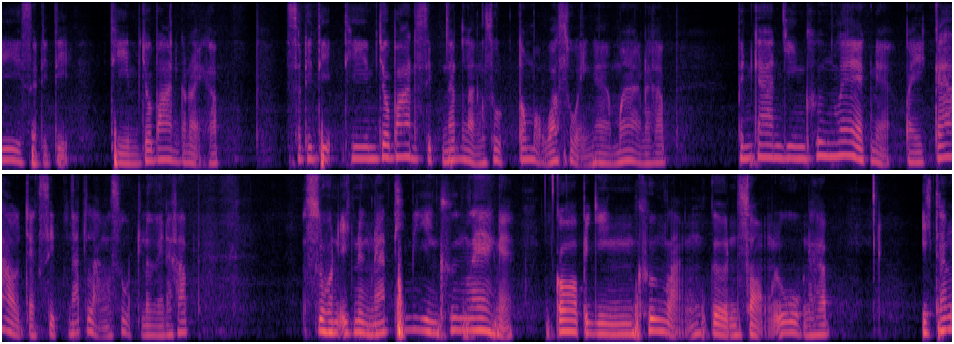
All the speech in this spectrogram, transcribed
ที่สถิติทีมเจ้าบ้านกันหน่อยครับ สถิติทีมเจ้าบ้าน 10 นัดหลังสุดต้องบอกว่าสวยงามมากนะครับ เป็นการยิงครึ่งแรกเนี่ยไป 9 จาก 10 นัดหลังสุดเลยนะครับ ส่วนอีกหนึ่งนัดที่ไม่ยิงครึ่งแรกเนี่ยก็ไปยิงครึ่งหลังเกิน 2 ลูกนะครับ อีกทั้ง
